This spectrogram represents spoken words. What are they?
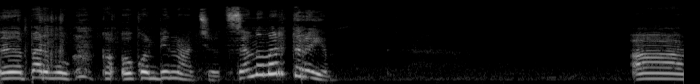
Е, перву комбінацію. Це номер три. А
